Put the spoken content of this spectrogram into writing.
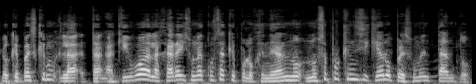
Lo que pasa es que la- ta- aquí en Guadalajara es una cosa que por lo general no, no sé por qué ni siquiera lo presumen tanto.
